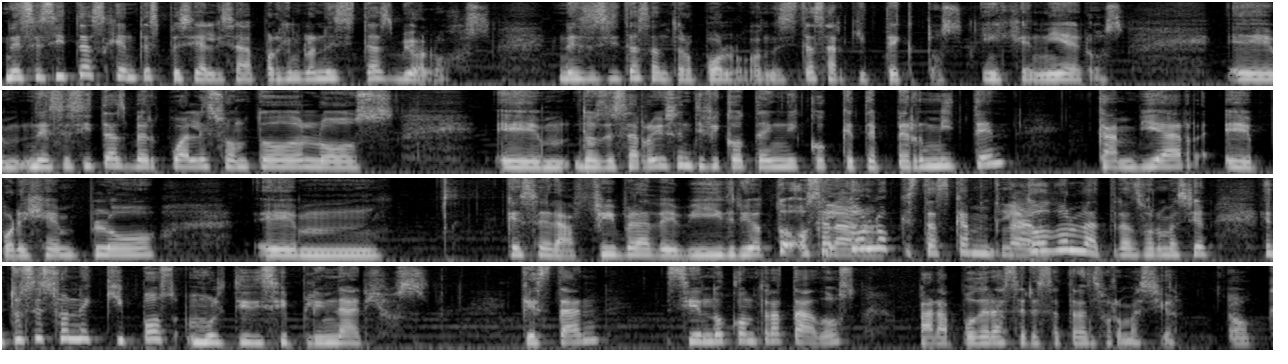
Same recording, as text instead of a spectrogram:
Necesitas gente especializada, por ejemplo, necesitas biólogos, necesitas antropólogos, necesitas arquitectos, ingenieros, eh, necesitas ver cuáles son todos los, eh, los desarrollos científico-técnico que te permiten cambiar, eh, por ejemplo, em, ¿qué será? Fibra de vidrio, to- o sea, Claro, todo lo que estás cambiando, claro. toda la transformación. Entonces son equipos multidisciplinarios que están siendo contratados para poder hacer esa transformación. Ok.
